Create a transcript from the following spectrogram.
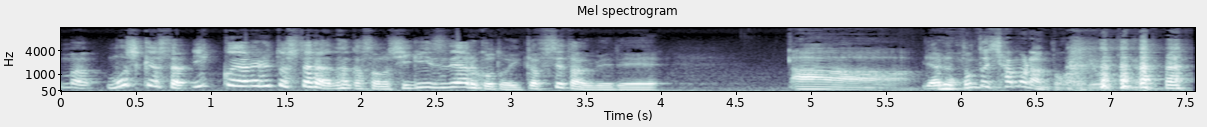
まあ、もしかしたら一個やれるとしたら、なんかそのシリーズであることを一回伏せた上で、ああ、やる本当にシャムランとかの領域な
